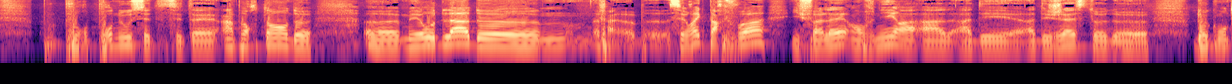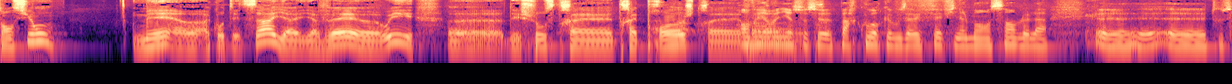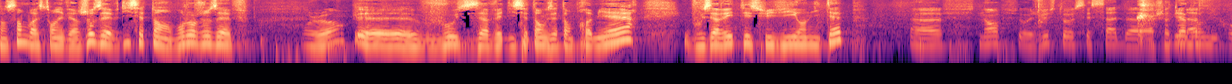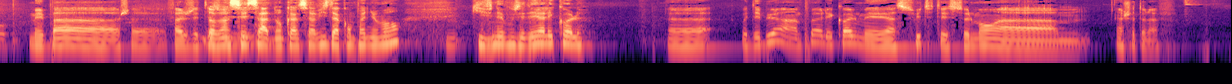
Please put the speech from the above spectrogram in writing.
pour pour nous c'était important de euh, mais au-delà de enfin c'est vrai que parfois il fallait en venir à, à, à des à des gestes de de contention mais euh, à côté de ça, il y, y avait, euh, oui, euh, des choses très très proches, très. On va y revenir sur ce parcours que vous avez fait finalement ensemble là, tous ensemble. On va se tourner vers Joseph, 17 ans. Bonjour Joseph. Bonjour. vous avez 17 ans, vous êtes en première. Vous avez été suivi en ITEP Non, juste au CESAD à Châteauneuf. Mais pas. Enfin, j'étais. Dans un CESAD, donc un service d'accompagnement mm. qui venait vous aider à l'école. Euh, au début, un peu à l'école, mais à suite, c'était seulement à, à Châteauneuf.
